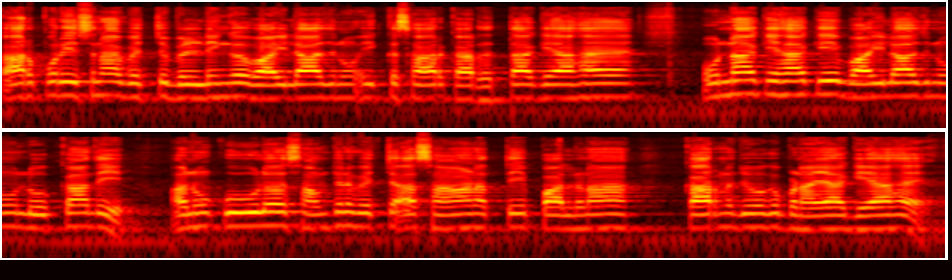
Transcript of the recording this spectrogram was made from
ਕਾਰਪੋਰੇਸ਼ਨਾਂ ਵਿੱਚ ਬਿਲਡਿੰਗ ਬਾਈਲਾਜ ਨੂੰ ਇਕਸਾਰ ਕਰ ਦਿੱਤਾ ਗਿਆ ਹੈ। ਉਹਨਾਂ ਕਿਹਾ ਕਿ ਬਾਈਲਾਜ ਨੂੰ ਲੋਕਾਂ ਦੇ ਅਨੁਕੂਲ ਸਮਝਣ ਵਿੱਚ ਆਸਾਨ ਅਤੇ ਪਾਲਣਾ ਕਰਨਯੋਗ ਬਣਾਇਆ ਗਿਆ ਹੈ।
